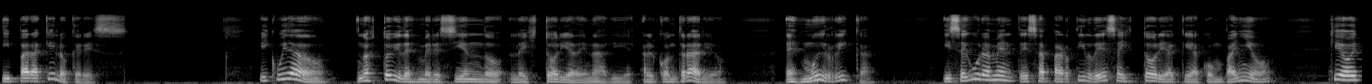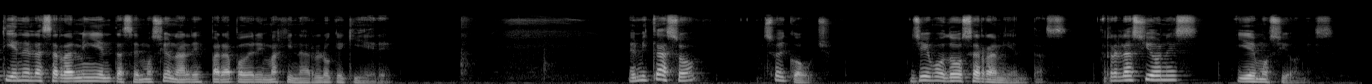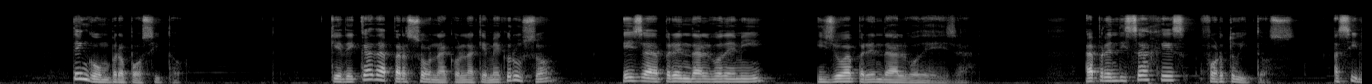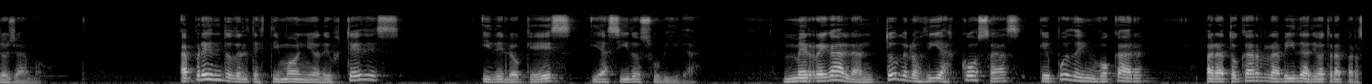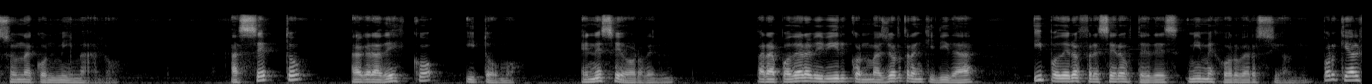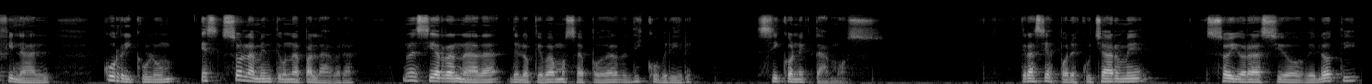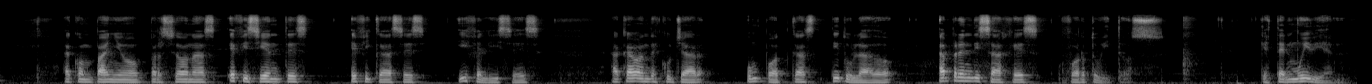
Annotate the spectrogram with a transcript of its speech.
¿Y para qué lo querés? Y cuidado, no estoy desmereciendo la historia de nadie, al contrario, es muy rica y seguramente es a partir de esa historia que acompañó que hoy tiene las herramientas emocionales para poder imaginar lo que quiere. En mi caso, soy coach. Llevo dos herramientas, relaciones y emociones. Tengo un propósito, que de cada persona con la que me cruzo, ella aprenda algo de mí y yo aprenda algo de ella. Aprendizajes fortuitos, así lo llamo. Aprendo del testimonio de ustedes y de lo que es y ha sido su vida. Me regalan todos los días cosas que puedo invocar para tocar la vida de otra persona con mi mano. Acepto, agradezco y tomo, en ese orden, para poder vivir con mayor tranquilidad y poder ofrecer a ustedes mi mejor versión. Porque al final, currículum es solamente una palabra, no encierra nada de lo que vamos a poder descubrir si conectamos. Gracias por escucharme. Soy Horacio Velotti. Acompaño personas eficientes, eficaces y felices. Acaban de escuchar un podcast titulado Aprendizajes Fortuitos. Que estén muy bien.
